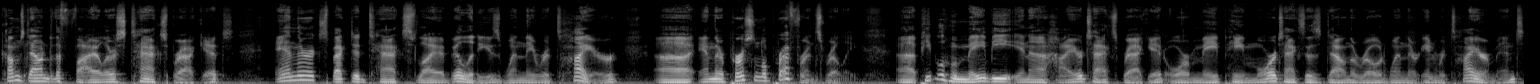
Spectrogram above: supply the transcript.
comes down to the filer's tax bracket and their expected tax liabilities when they retire, uh, and their personal preference, really. Uh, people who may be in a higher tax bracket or may pay more taxes down the road when they're in retirement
